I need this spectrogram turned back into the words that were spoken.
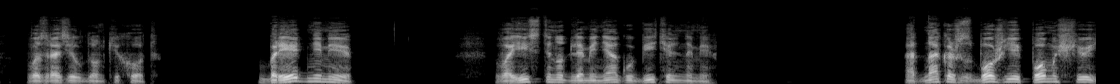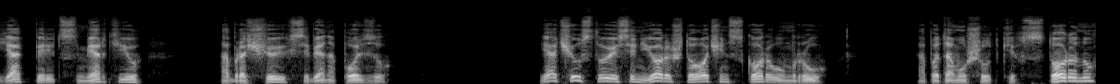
— возразил Дон Кихот. Бреднями, воистину для меня губительными. Однако ж с Божьей помощью я перед смертью обращу их себе на пользу. Я чувствую, сеньоры, что очень скоро умру, а потому шутки в сторону.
